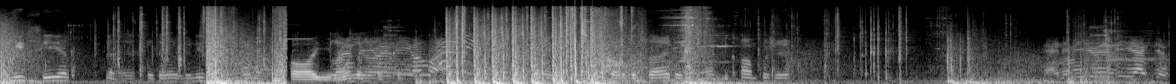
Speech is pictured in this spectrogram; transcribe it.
We need C and uh, so they, we need to Oh, you motherfucker. Online. the side something. You can't push it. Enemy UAV active.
